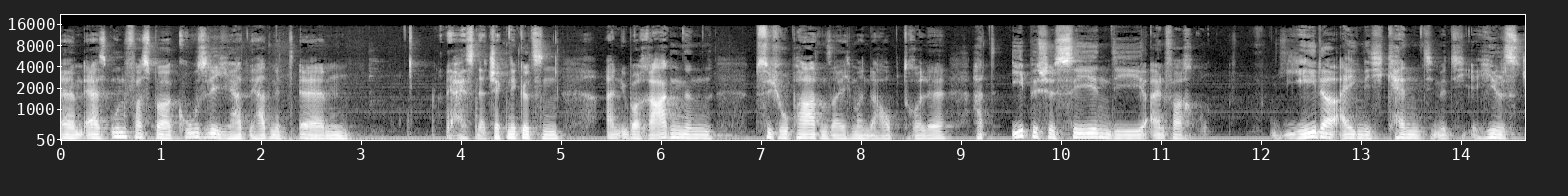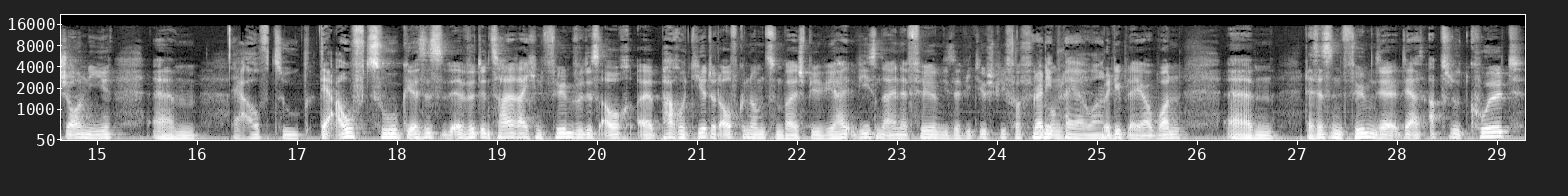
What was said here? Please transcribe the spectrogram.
Ähm, er ist unfassbar gruselig. Er hat, er hat mit, ähm, wie heißt der, Jack Nicholson, einen überragenden Psychopathen, sage ich mal, in der Hauptrolle. Hat epische Szenen, die einfach jeder eigentlich kennt, mit Here's Johnny. Ähm, der Aufzug. Der Aufzug. Es ist, wird in zahlreichen Filmen wird es auch äh, parodiert und aufgenommen, zum Beispiel. Wie, wie ist denn der eine Film, dieser Videospielverfilmung? Ready Player One. Ready Player One. Ähm, das ist ein Film, der, der ist absolut Kult.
